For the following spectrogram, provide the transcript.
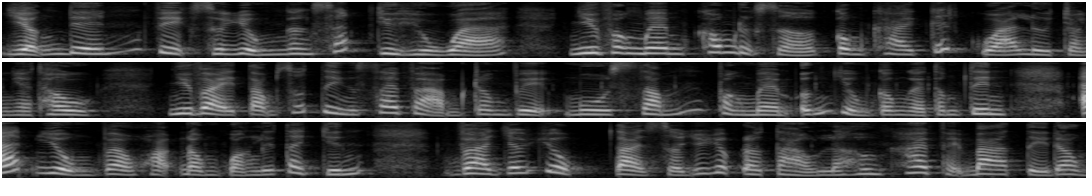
dẫn đến việc sử dụng ngân sách chưa hiệu quả, nhiều phần mềm không được sở công khai kết quả lựa chọn nhà thầu. Như vậy, tổng số tiền sai phạm trong việc mua sắm phần mềm ứng dụng công nghệ thông tin áp dụng vào hoạt động quản lý tài chính và giáo dục tại Sở Giáo dục Đào tạo là hơn 2,3 tỷ đồng.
